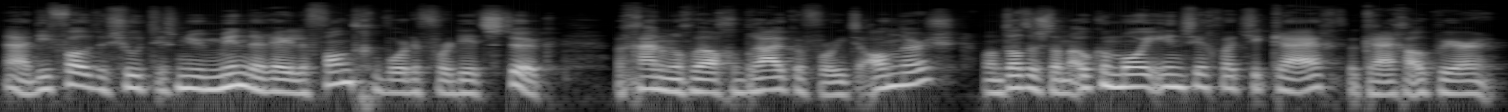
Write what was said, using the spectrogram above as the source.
Nou, die fotoshoot is nu minder relevant geworden voor dit stuk. We gaan hem nog wel gebruiken voor iets anders, want dat is dan ook een mooi inzicht wat je krijgt. We krijgen ook weer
